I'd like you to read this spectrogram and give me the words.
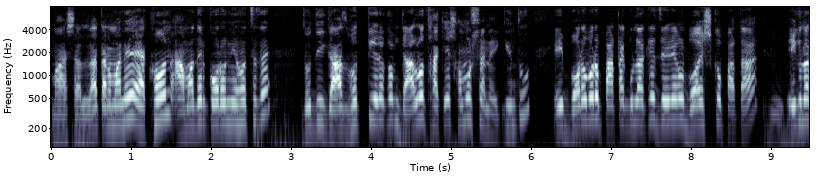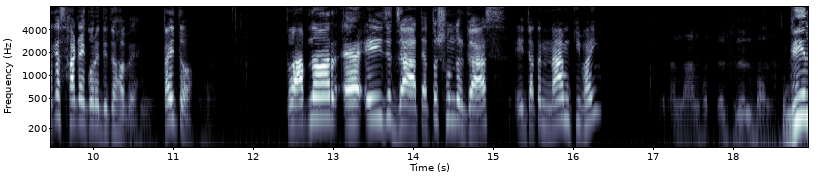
মাশাল্লাহ তার মানে এখন আমাদের করণীয় হচ্ছে যে যদি গাছ ভর্তি এরকম ডালও থাকে সমস্যা নেই। কিন্তু এই বড় বড় পাতাগুলাকে যে বয়স্ক পাতা এগুলাকে ছাঁটাই করে দিতে হবে তাই তো? তো আপনার এই যে জাত এত সুন্দর গাছ এই জাতের নাম কি ভাই? নাম হচ্ছে ঝিল বল। গ্রিন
